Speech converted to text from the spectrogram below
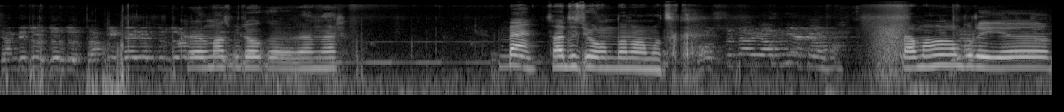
Sen bir dur dur dur. Dakikayla dur dur. Kırılmaz blok görenler Ben. sadece ondan almadık. Monster'dan yardım. Tamam burayı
